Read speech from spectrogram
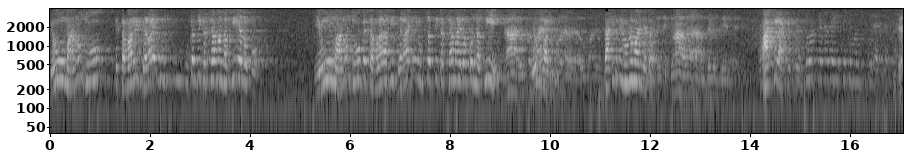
એવું હું માનું છું કે તમારી જરાય ઉતરતી કક્ષામાં નથી એ લોકો. એવું હું માનું છું કે તમારાથી જરા કઈ ઉતરતી કક્ષામાં એ લોકો નથી. હા એવું તો એવું મારે પાડ્યું. બોલે, એવું મારે. દાખલી રૂઢમાન્યતા છે. એટલે ક્યાં આવે આ આપેલું છે છે? આખી આખી છે?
